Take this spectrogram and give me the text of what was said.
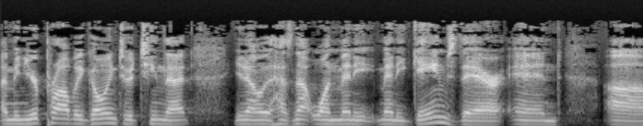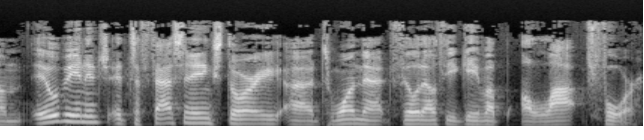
I mean, you're probably going to a team that, you know, has not won many, many games there. And, um, it will be an, it's a fascinating story. Uh, it's one that Philadelphia gave up a lot for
